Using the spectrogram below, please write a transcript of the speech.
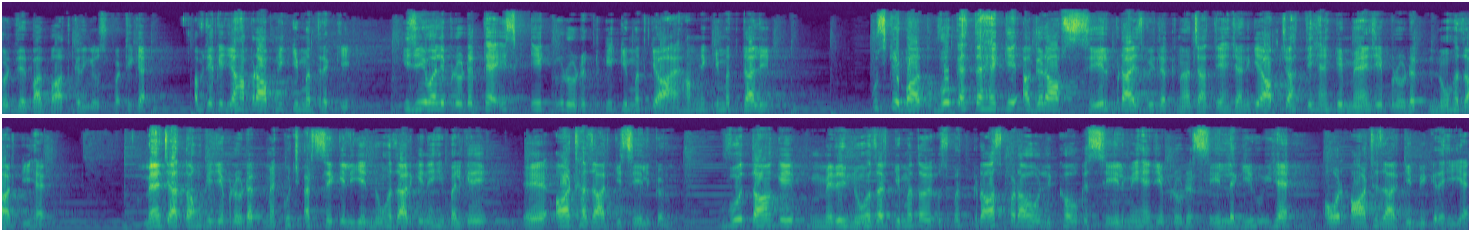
थोड़ी देर बाद बात करेंगे उस पर, ठीक है? अब देखिए, यहाँ पर आपने कीमत रखी। कि ये वाले प्रोडक्ट है, इस एक प्रोडक्ट की कीमत क्या है? हमने कीमत डाली उसके बाद वो कहता है कि अगर आप सेल प्राइस भी रखना चाहते हैं, यानी कि आप चाहते हैं कि मैं ये प्रोडक्ट नौ हज़ार की है, मैं चाहता हूँ कि ये प्रोडक्ट मैं कुछ अरसे के लिए नौ हज़ार की नहीं, बल्कि आठ हज़ार की सेल करूँ। वो ताकि मेरी नौ हज़ार कीमत हो उस पर क्रॉस पड़ा हो, लिखा हो कि सेल में है, ये प्रोडक्ट सेल लगी हुई है और आठ हज़ार की बिक रही है।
